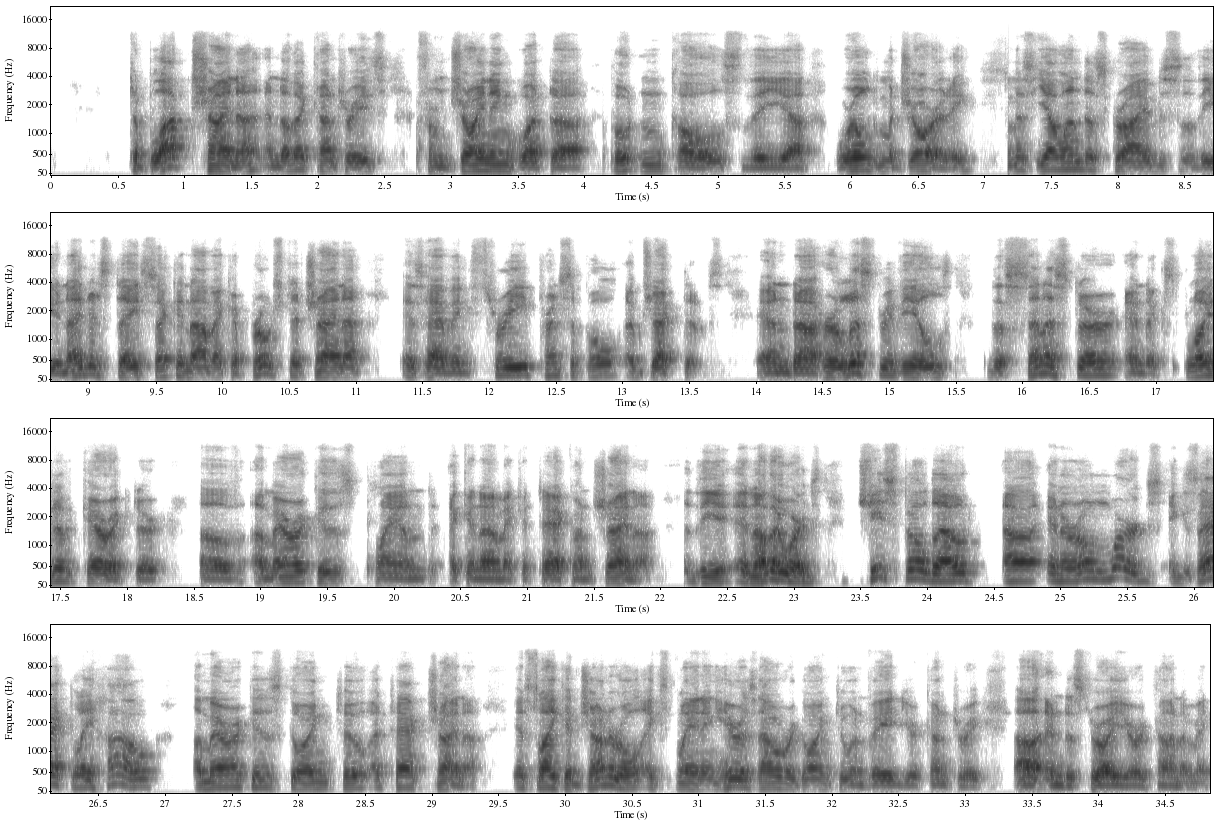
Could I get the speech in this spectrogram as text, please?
To block China and other countries from joining what uh, Putin calls the uh, world majority. Ms. Yellen describes the United States' economic approach to China as having three principal objectives. And uh, her list reveals the sinister and exploitive character of America's planned economic attack on China. The, in other words, she spelled out uh, in her own words exactly how America is going to attack China. It's like a general explaining, here is how we're going to invade your country uh, and destroy your economy.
